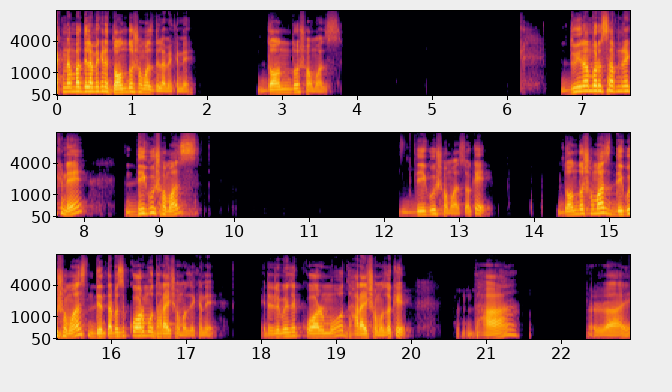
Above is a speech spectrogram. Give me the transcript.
এক নাম্বার দিলাম এখানে, দ্বন্দ্ব সমাজ দিলাম এখানে। দ্বন্দ্ব সমাজ। দুই নম্বর হচ্ছে আপনার এখানে দ্বিগু সমাজ। দ্বিগু সমাজ, ওকে? দ্বন্দ্ব সমাজ দ্বিগু সমাজ, দেন তারপর হচ্ছে কর্মধারায় সমাজ এখানে। এটা লিখবেন যে কর্মধারায় সমাজ, ওকে? ধা রায়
